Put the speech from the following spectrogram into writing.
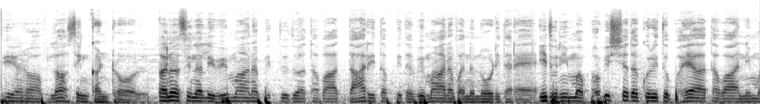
ಫಿಯರ್ ಆಫ್ ಲಾಸಿಂಗ್ ಕಂಟ್ರೋಲ್ ಕನಸಿನಲ್ಲಿ ವಿಮಾನ ಬಿದ್ದುದು ಅಥವಾ ದಾರಿ ತಪ್ಪಿದ ವಿಮಾನವನ್ನು ನೋಡಿದರೆ, ಇದು ನಿಮ್ಮ ಭವಿಷ್ಯದ ಕುರಿತು ಭಯ ಅಥವಾ ನಿಮ್ಮ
